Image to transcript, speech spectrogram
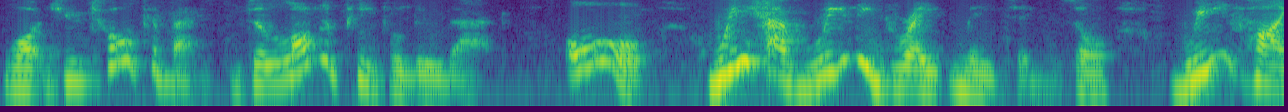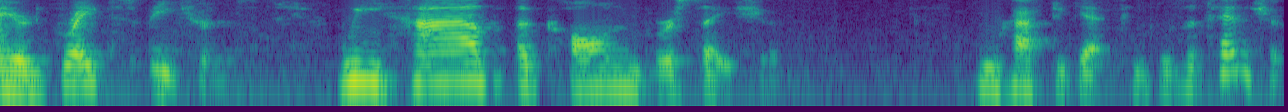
what do you talk about? A lot of people do that. Or we have really great meetings, or we've hired great speakers. We have a conversation. You have to get people's attention.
